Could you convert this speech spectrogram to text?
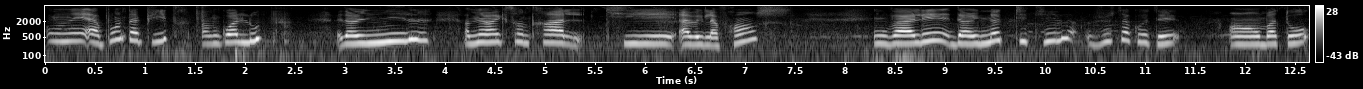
On est à Pointe-à-Pitre, en Guadeloupe, dans une île en Amérique centrale qui est avec la France. On va aller dans une autre petite île juste à côté, en bateau,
